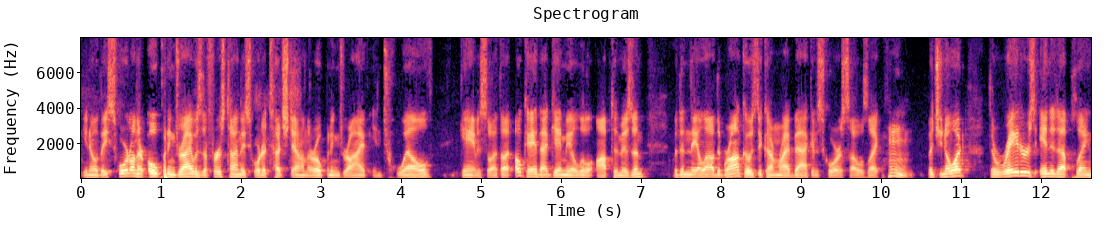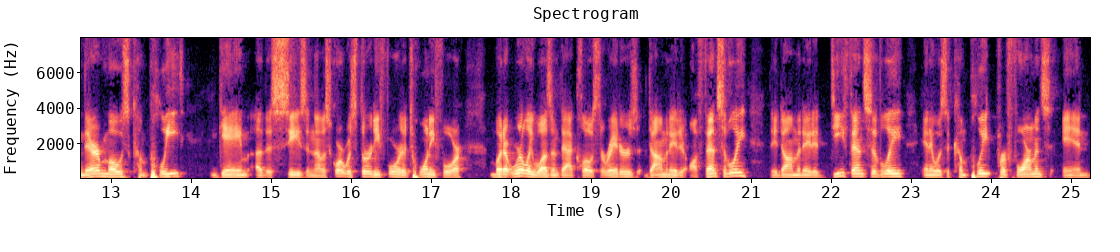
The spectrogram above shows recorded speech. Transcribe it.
You know, they scored on their opening drive. It was the first time they scored a touchdown on their opening drive in 12 games. So I thought, okay, that gave me a little optimism. But then they allowed the Broncos to come right back and score. So I was like, hmm. But you know what? The Raiders ended up playing their most complete game of the season. Now the score was 34 to 24, but it really wasn't that close. The Raiders dominated offensively, they dominated defensively, and it was a complete performance in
